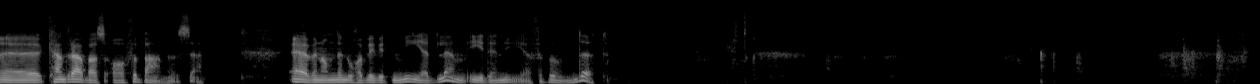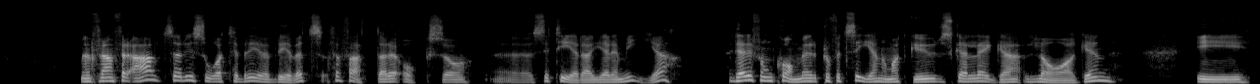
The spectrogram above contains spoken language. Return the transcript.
eh, kan drabbas av förbannelse. Även om den då har blivit medlem i det nya förbundet. Men framför allt så är det så att Hebreerbrevets författare också eh, citerar Jeremia. Därifrån kommer profetian om att Gud ska lägga lagen i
